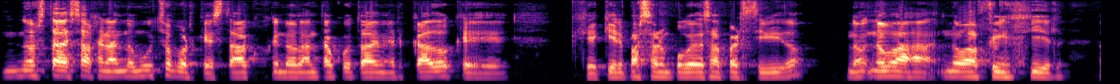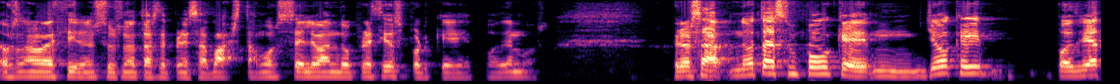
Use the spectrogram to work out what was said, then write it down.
no está exagerando mucho porque está cogiendo tanta cuota de mercado que, quiere pasar un poco desapercibido. No, no, va, no va a fingir, no va a decir en sus notas de prensa, va, estamos elevando precios porque podemos. Pero, o sea, notas un poco que mm, yo que podría,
